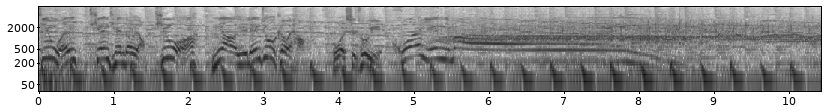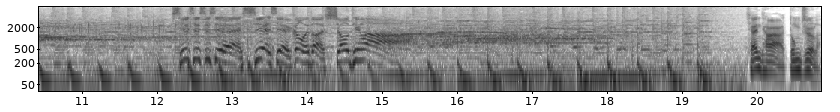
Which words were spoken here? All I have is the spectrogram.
新闻天天都有，听我妙语连珠。各位好，我是朱宇，欢迎你们！谢谢谢谢谢谢各位的收听啦！前几天啊，冬至了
